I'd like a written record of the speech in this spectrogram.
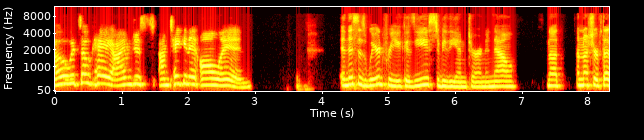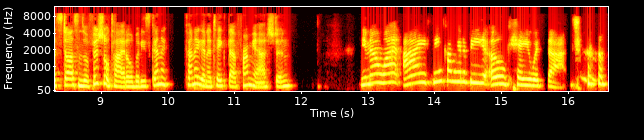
Oh, it's okay. I'm just, I'm taking it all in. And this is weird for you because you used to be the intern and now not, I'm not sure if that's Dawson's official title, but he's kind of, kind of going to take that from you, Ashton. You know what? I think I'm going to be okay with that.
